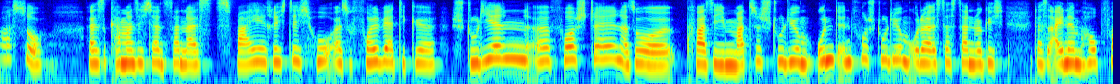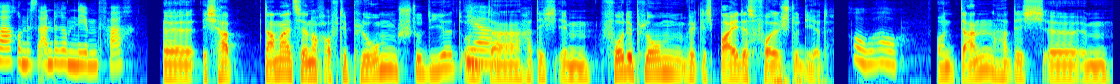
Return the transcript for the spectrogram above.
Ach so. Also kann man sich das dann als zwei richtig hoch, also vollwertige Studien äh, vorstellen? Also quasi Mathestudium und Infostudium? Oder ist das dann wirklich das eine im Hauptfach und das andere im Nebenfach? Äh, ich habe damals ja noch auf Diplom studiert und ja. da hatte ich im Vordiplom wirklich beides voll studiert. Oh, wow. Und dann hatte ich äh, im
